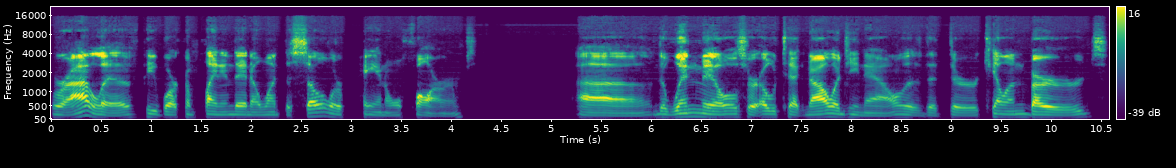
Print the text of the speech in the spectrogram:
where i live people are complaining they don't want the solar panel farms uh, the windmills are old technology now that they're killing birds.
